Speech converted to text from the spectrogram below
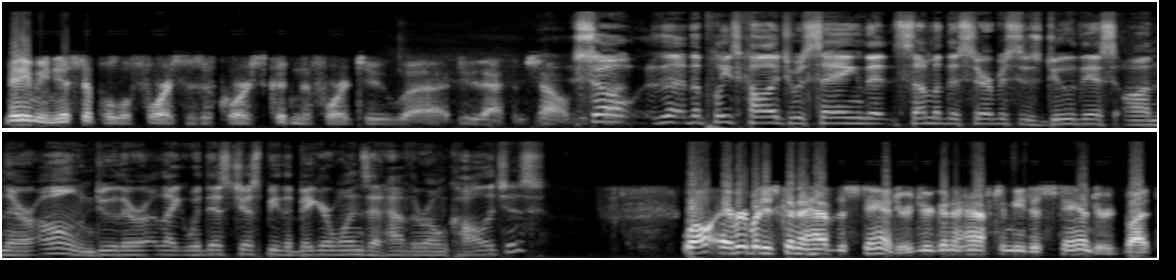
many municipal forces, of course, couldn't afford to uh, do that themselves. So the the police college was saying that some of the services do this on their own. Do there like would this just be the bigger ones that have their own colleges? Well, everybody's going to have the standard. You're going to have to meet a standard, but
